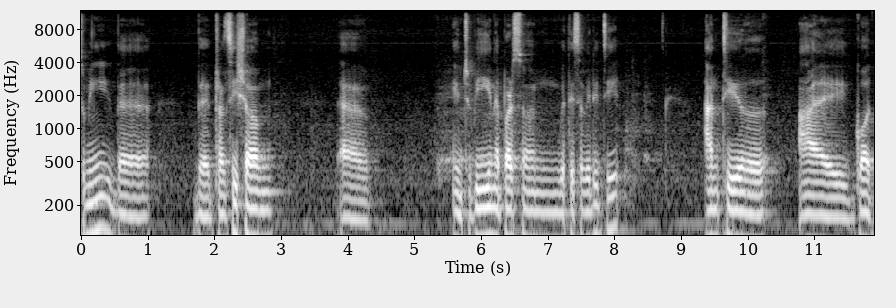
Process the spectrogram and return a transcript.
to me, the, the transition uh, into being a person with disability until I got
